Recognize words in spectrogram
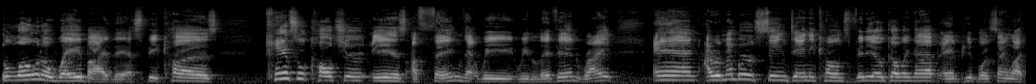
blown away by this because cancel culture is a thing that we, we live in, right? And I remember seeing Dani Cohn's video going up and people are saying like,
